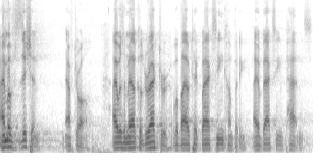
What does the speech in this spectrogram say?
I'm a physician, after all. I was a medical director of a biotech vaccine company. I have vaccine patents.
